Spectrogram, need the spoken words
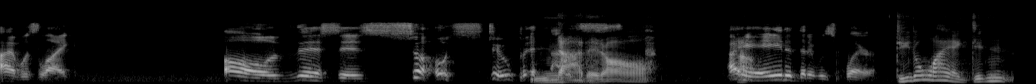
I was like, "Oh, this is so stupid." Not at all. I uh, hated that it was Flair. Do you know why I didn't?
